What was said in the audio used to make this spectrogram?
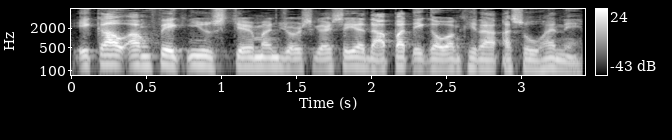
Ikaw ang fake news, Chairman George Garcia, dapat ikaw ang kinakasuhan eh.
